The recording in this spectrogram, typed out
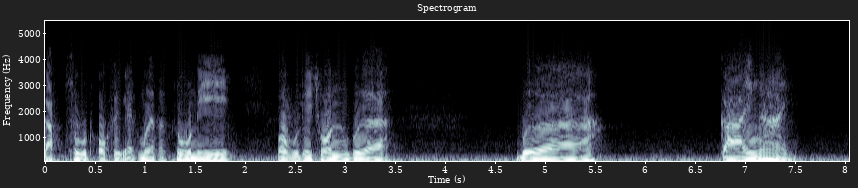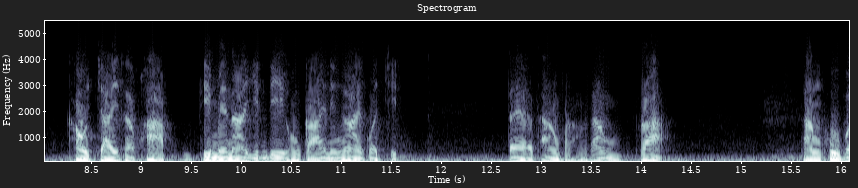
กับสูตรหกสิบเอ็ดเมื่อสักครู่นี้ ว่าบุตุชนเบื่อ เบื่อกายง่าย เข้าใจสภาพที่ไม่น่ายินดีของกายนี่ง่ายกว่าจิต แต่ทางทางพระทางผู้ป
